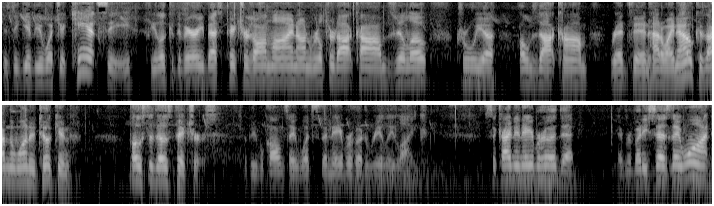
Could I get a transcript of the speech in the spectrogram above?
is to give you what you can't see. If you look at the very best pictures online on Realtor.com, Zillow, Trulia, Homes.com, Redfin. How do I know? Because I'm the one who took and posted those pictures. So people call and say, what's the neighborhood really like? It's the kind of neighborhood that everybody says they want.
